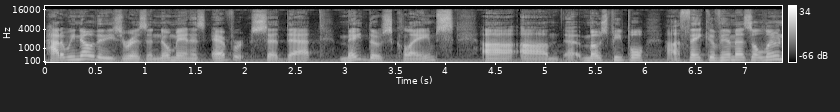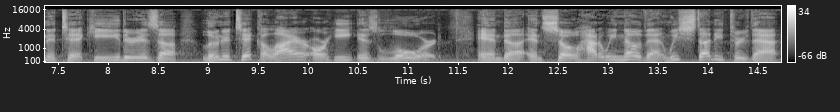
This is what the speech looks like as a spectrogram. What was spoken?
How do we know that He's risen? No man has ever said that, made those claims. Uh, um, uh, most people uh, think of Him as a lunatic. He either is a lunatic, a liar, or He is Lord. And, uh, and so, how do we know that? And we studied through that.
